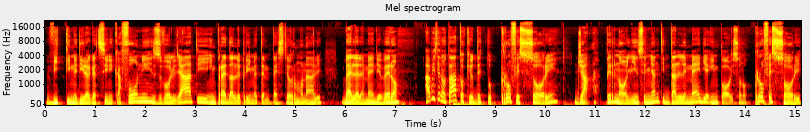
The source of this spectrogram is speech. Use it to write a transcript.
vittime di ragazzini cafoni, svogliati, in preda alle prime tempeste ormonali. Belle le medie, vero? Avete notato che ho detto professori? Già, per noi gli insegnanti dalle medie in poi sono professori.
